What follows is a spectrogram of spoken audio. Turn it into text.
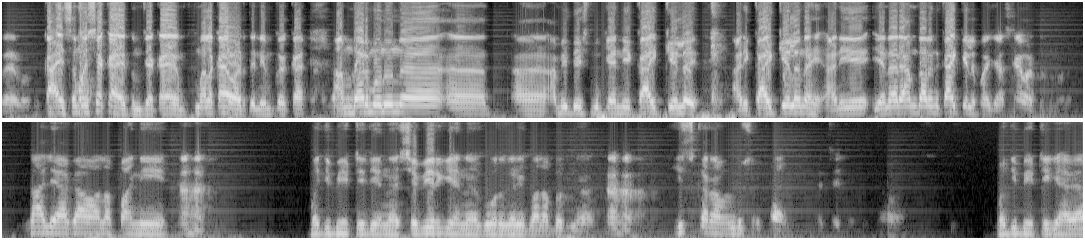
बरं, बरं. काय समस्या काय आहे तुमच्या? काय तुम्हाला काय वाटतं नेमकं काय? आमदार म्हणून अं, अं, अं, अमित देशमुख यांनी काय केलंय आणि काय केलं नाही? आणि येणाऱ्या आमदारांनी काय केलं पाहिजे? असं काय वाटतं तुम्हाला? नाल्या गावाला पाणी. हा, हा, मध्ये भेटी देणं शबीर घेणं गोरगरिबाला बघणं. हा, हा, हा. हीच करावं दुसरं काय? अच्छा, अच्छा. मध्ये भेटी घ्याव्या.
